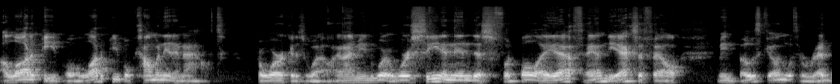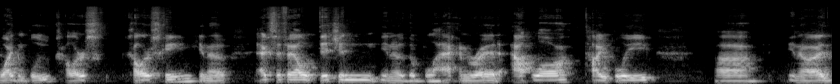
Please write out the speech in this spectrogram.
A lot of people, a lot of people coming in and out for work as well. And I mean, we're we're seeing in this football AF and the XFL. I mean, both going with a red, white, and blue colors color scheme. You know, XFL ditching you know the black and red outlaw type league. Uh, you know, I,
